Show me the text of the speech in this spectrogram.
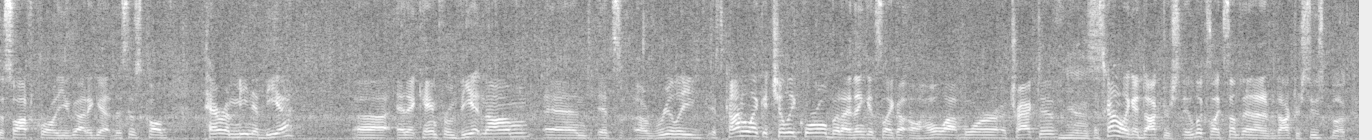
a soft coral you got to get. This is called Paraminabea, uh, and it came from Vietnam, and it's a really, it's kind of like a chili coral, but I think it's like a, a whole lot more attractive. Yes. It's kind of like a Dr. It looks like something out of a Dr. Seuss book.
